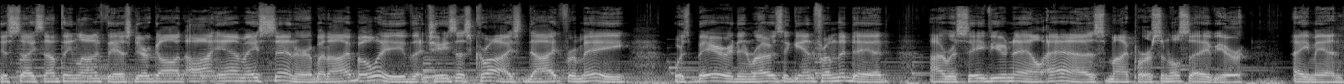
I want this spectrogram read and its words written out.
Just say something like this Dear God, I am a sinner, but I believe that Jesus Christ died for me, was buried, and rose again from the dead. I receive you now as my personal Savior. Amen.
